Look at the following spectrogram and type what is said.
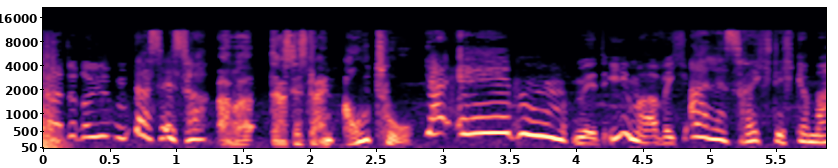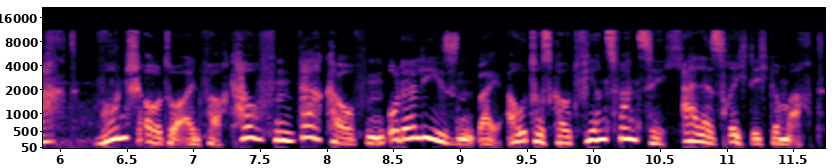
Da drüben. Das ist er. Aber das ist ein Auto. Ja, eben. Mit ihm habe ich alles richtig gemacht. Wunschauto einfach kaufen, verkaufen oder leasen. Bei Autoscout24. Alles richtig gemacht.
